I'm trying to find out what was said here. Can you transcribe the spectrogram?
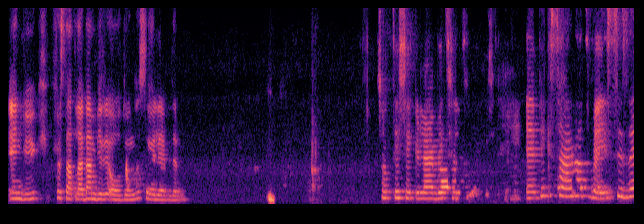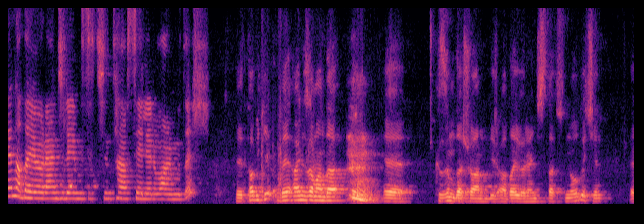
en büyük fırsatlardan biri olduğunu söyleyebilirim. Çok teşekkürler Betül Hanım. E, peki Serhat Bey, sizlerin aday öğrencilerimiz için tavsiyeleri var mıdır? E, tabii ki ve aynı zamanda e, kızım da şu an bir aday öğrenci statüsünde olduğu için e,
